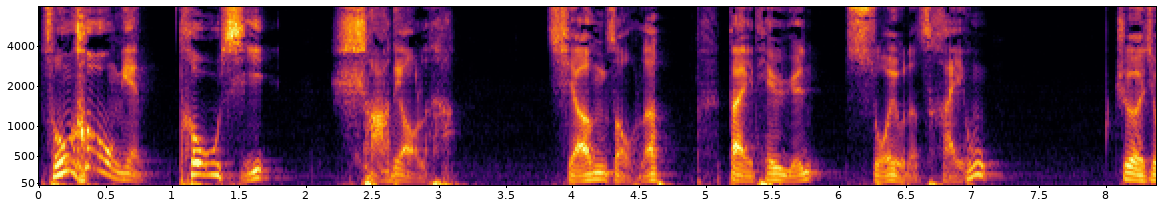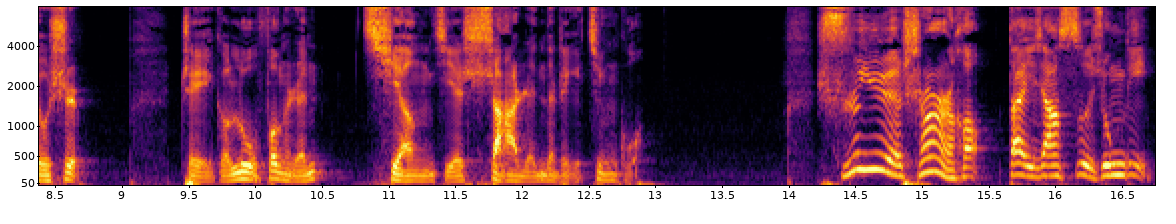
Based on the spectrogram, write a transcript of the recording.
从后面偷袭，杀掉了他，抢走了戴天云所有的财物。这就是这个陆凤人。抢劫杀人的这个经过。十一月十二号，戴家四兄弟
